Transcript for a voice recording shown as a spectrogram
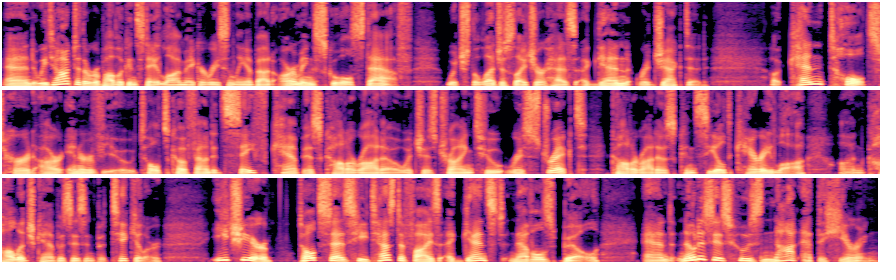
And we talked to the Republican state lawmaker recently about arming school staff, which the legislature has again rejected. Ken Toltz heard our interview. Toltz co founded Safe Campus Colorado, which is trying to restrict Colorado's concealed carry law on college campuses in particular. Each year, Toltz says he testifies against Neville's bill and notices who's not at the hearing.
